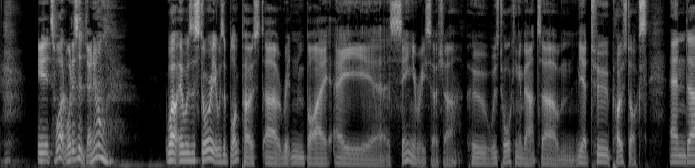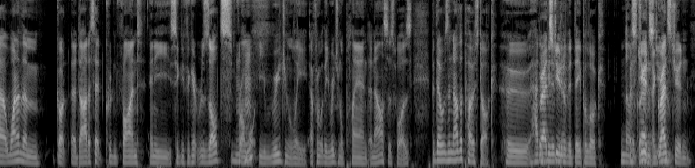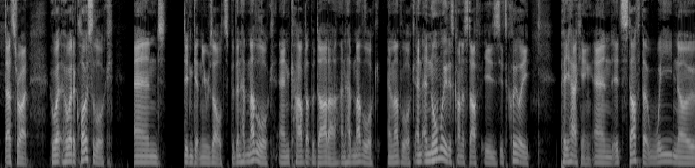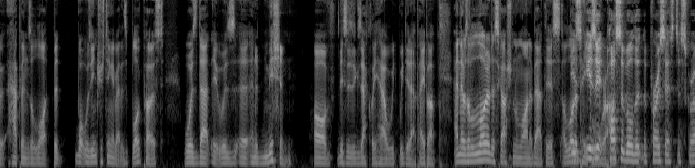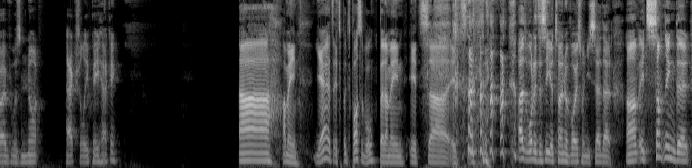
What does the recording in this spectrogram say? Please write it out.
it's what? What is it, Daniel? Well, it was a story. It was a blog post uh, written by a uh, senior researcher who was talking about um, yeah two postdocs, and uh, one of them got a data set, couldn't find any significant results from Mhm. what the originally uh, from what the original planned analysis was. But there was another postdoc who had Grad a bit, of- bit of a deeper look Not a student, a grad student. That's right. Who had, who had a closer look and didn't get any results, but then had another look and carved up the data and had another look and another look. And and normally this kind of stuff is it's clearly p hacking and it's stuff that we know happens a lot. But what was interesting about this blog post was that it was uh an admission of this is exactly how we, we did our paper. And there was a lot of discussion online about this. A lot Is, of people is it were asked- possible that the process described was not actually p hacking? Uh, I mean, yeah, it's it's, it's possible, but I mean, it's uh, it's I just wanted to see your tone of voice when you said that. Um, it's something that,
